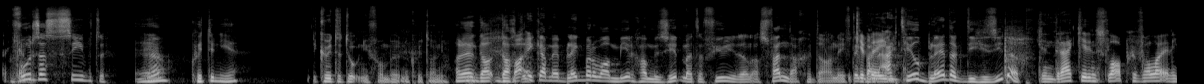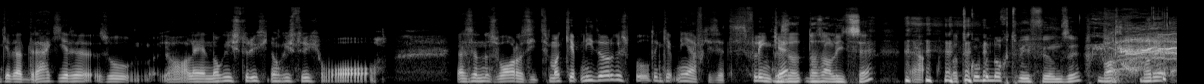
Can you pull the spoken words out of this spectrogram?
Dat kan. Voor 76. ja, Ja? Ik weet het niet, hè. Ik weet het ook niet van buiten, ik weet dat niet. Allee, ik dacht, dacht Maar ik heb mij blijkbaar wel meer geamuseerd met de Fury dan als Sven dat gedaan heeft. Ik Ik, ben echt heel blij dat ik die gezien heb. Ik ben drie keer in slaap gevallen en ik heb dat drie keer eh, zo... Ja, alleen nog eens terug, nog eens terug. Wow. Dat is een zware zit. Maar ik heb niet doorgespoeld en ik heb niet afgezet. Dat is flink, dus hè? dat, dat is al iets, hè. Ja. Maar er komen nog twee films, hè. Maar, maar, eh,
